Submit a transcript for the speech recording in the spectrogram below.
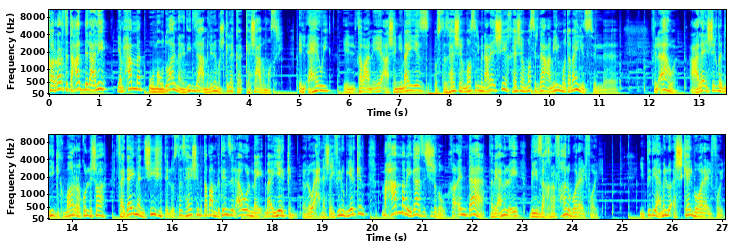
قررت تعدل عليه. يا محمد وموضوع المناديل ده عامل لنا مشكلة كشعب مصري. القهاوي ال- طبعا إيه عشان يميز أستاذ هاشم المصري من علاء الشيخ. هاشم المصري ده عميل متميز في في القهوة. علاء الشيخ ده بيجي مرة كل شهر. فدايما شيشة الأستاذ هاشم طبعا بتنزل أول ما يركن. اللي هو إحنا شايفينه بيركن محمد بيجهز الشيشة جوه. انتهى. فبيعمل له إيه؟ بيزخرفها له بورق الفويل يبتدي يعمل له أشكال بورق الفويل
